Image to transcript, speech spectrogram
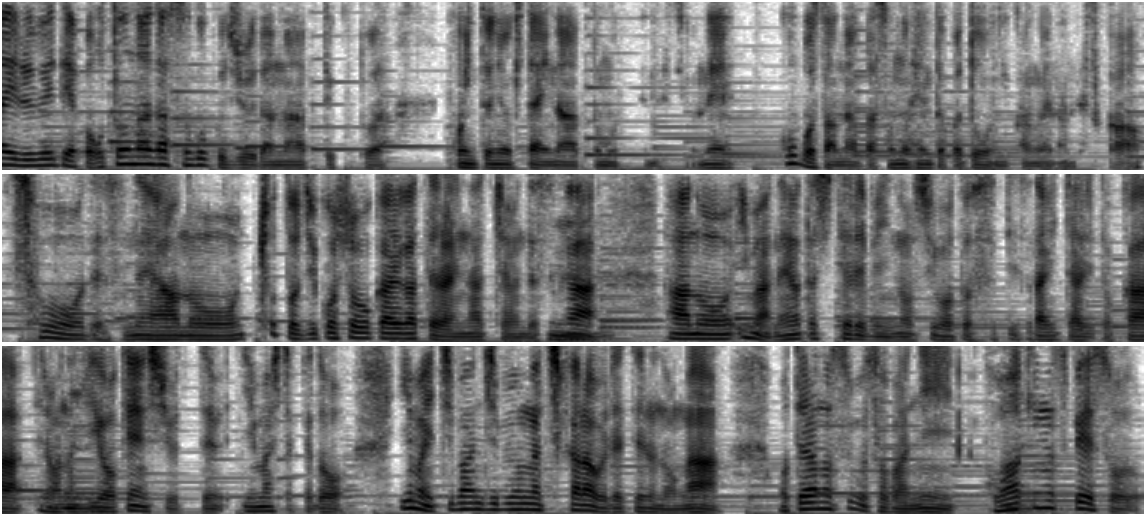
える上でやっぱ大人がすごく重要だなっていうことはポイントに置きたいなと思ってるんですよね。工房さんなんかその辺とかどうに考えなんですか？そうですね。あのちょっと自己紹介がてらになっちゃうんですが、うん、あの今ね私テレビの仕事をさせていただいたりとかいろんな企業研修って言いましたけど、うん、今一番自分が力を入れてるのがお寺のすぐそばにコワーキングスペースを、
